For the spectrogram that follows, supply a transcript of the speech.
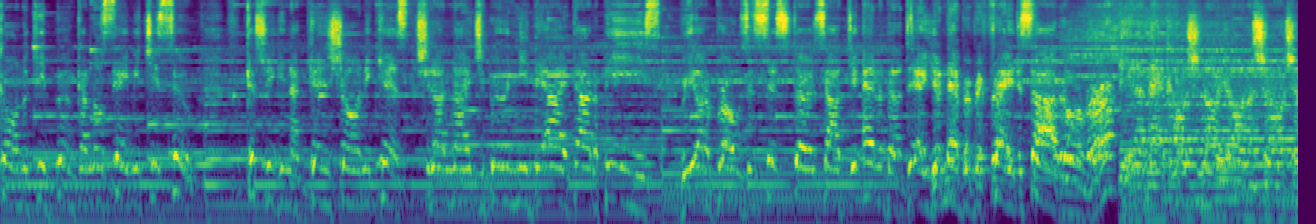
高の気分可能性未知数。不可思議な現象にキス知らない自分に出会えたら Peace We are bros and sisters. At the end of the day You're never afraid to start over. ひらめく星のような少女。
